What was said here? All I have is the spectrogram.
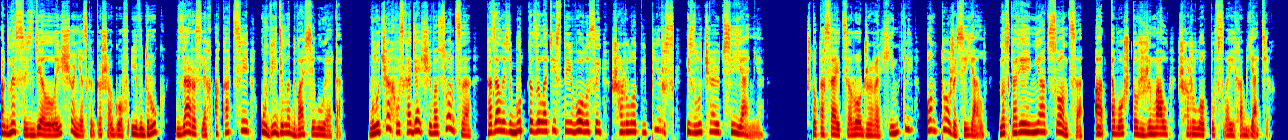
Агнесса сделала еще несколько шагов и вдруг в зарослях акации увидела два силуэта. В лучах восходящего солнца Казалось, будто золотистые волосы Шарлотты Пирс излучают сияние. Что касается Роджера Хинкли, он тоже сиял, но скорее не от солнца, а от того, что сжимал Шарлотту в своих объятиях.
